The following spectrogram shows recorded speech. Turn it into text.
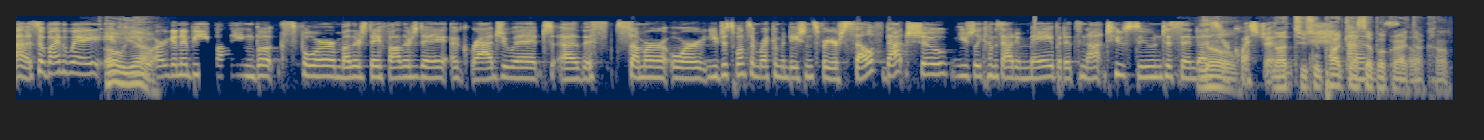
Uh, so, by the way, if Oh, yeah. you are going to be buying books for Mother's Day, Father's Day, a graduate uh, this summer, or you just want some recommendations for yourself, that show usually comes out in May, but it's not too soon to send us your questions. Not too soon. Podcast Um, at bookriot.com.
